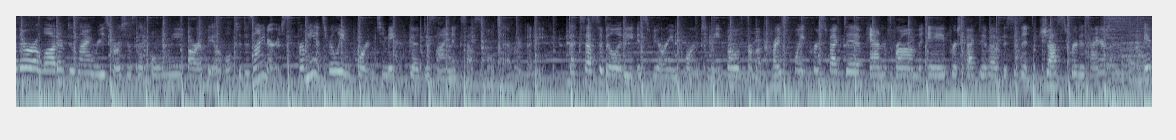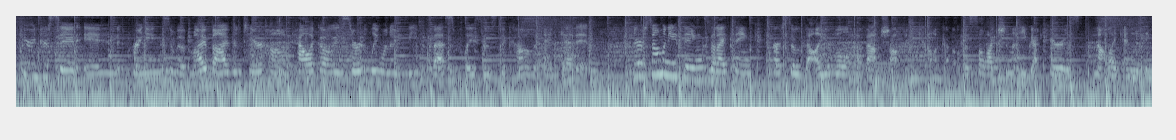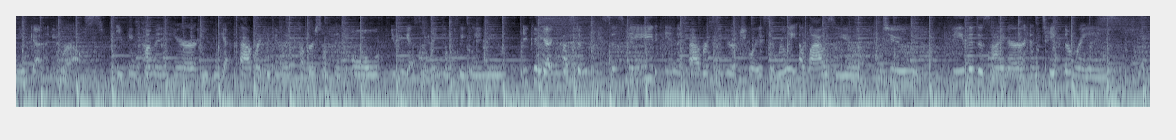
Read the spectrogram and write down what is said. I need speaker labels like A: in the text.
A: know, there are a lot of design resources that only are available to designers. For me, it's really important to make good design accessible to everybody. Accessibility is very important to me, both from a price point perspective and from a perspective of this isn't just for designers. If you're interested in bringing some of my vibe into your home, Calico is certainly one of the best places to come and get it. There are so many things that I think are so valuable about shopping Calico. The selection that you get here is not like anything you get anywhere else. You can come in here, you can get fabric, you can recover something old, you can get something completely new. You can get custom pieces made in the fabrics of your choice. It really allows you to be the designer and take the reins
